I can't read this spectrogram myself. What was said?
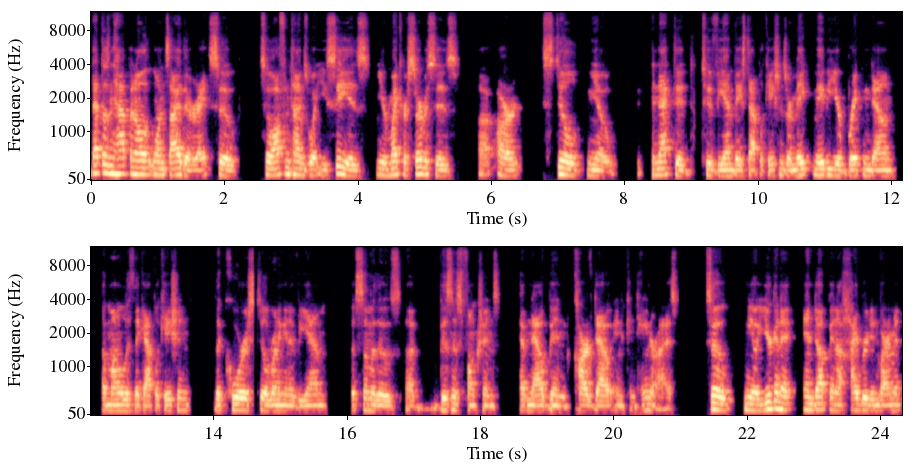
that doesn't happen all at once either, right? So so oftentimes what you see is your microservices uh, are still you know connected to VM-based applications, or make, maybe you're breaking down a monolithic application. The core is still running in a VM, but some of those uh, business functions have now been carved out and containerized. So, you know, you're going to end up in a hybrid environment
